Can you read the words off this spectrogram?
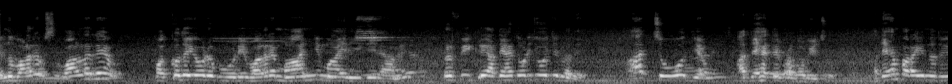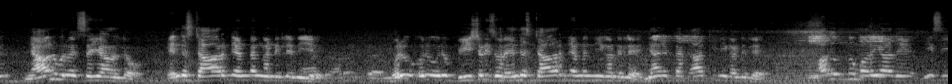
എന്ന് വളരെ വളരെ പക്വതയോടുകൂടി വളരെ മാന്യമായ രീതിയിലാണ് റഫീഖ് അദ്ദേഹത്തോട് ചോദിച്ചിട്ടുള്ളത്. ആ ചോദ്യം അദ്ദേഹത്തെ പ്രകോപിച്ചു അദ്ദേഹം പറയുന്നത് ഞാനും ഒരു ആണല്ലോ. എന്റെ സ്റ്റാറിന്റെ എണ്ണം കണ്ടില്ലേ നീ? ഒരു ഒരു ഒരു ഭീഷണി സ്വരം എന്റെ സ്റ്റാറിന്റെ എണ്ണം നീ കണ്ടില്ലേ? ഞാൻ ഇട്ട കാക്കി നീ കണ്ടില്ലേ? അതൊന്നും അറിയാതെ ഈ സി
